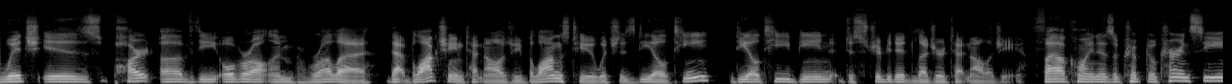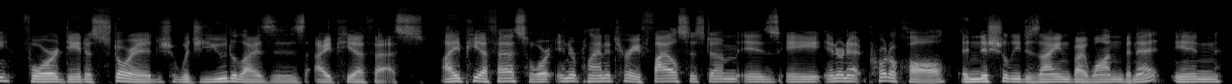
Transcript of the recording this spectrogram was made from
which is part of the overall umbrella that blockchain technology belongs to, which is DLT, DLT being distributed ledger technology. Filecoin is a cryptocurrency for data storage, which utilizes IPFS. IPFS or Interplanetary File System is a internet protocol initially designed by Juan Benet in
